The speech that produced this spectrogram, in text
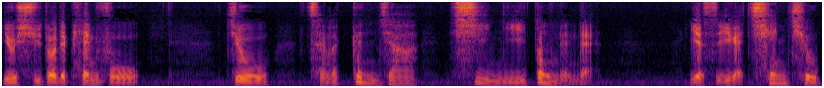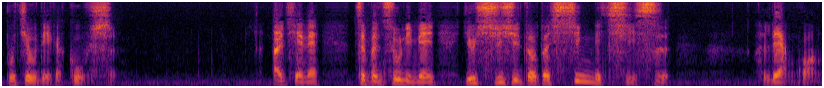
有许多的篇幅，就成了更加细腻动人的。也是一个千秋不旧的一个故事。而且呢，这本书里面有许许多多新的启示和亮光。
